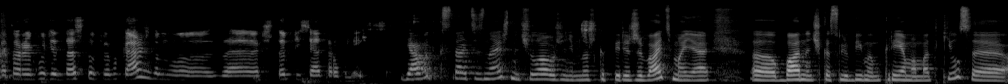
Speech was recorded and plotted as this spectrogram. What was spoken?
который будет доступен каждому за 150 рублей. Я вот, кстати, знаешь, начала уже немножко переживать. Моя э, баночка с любимым кремом от Килса,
